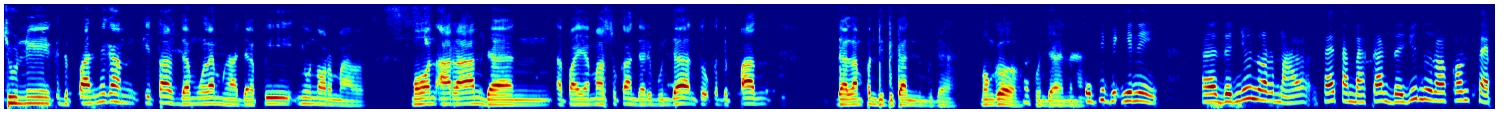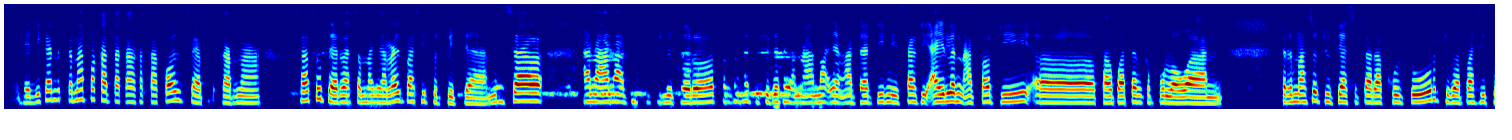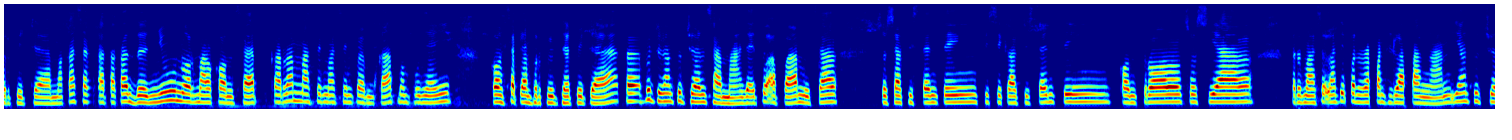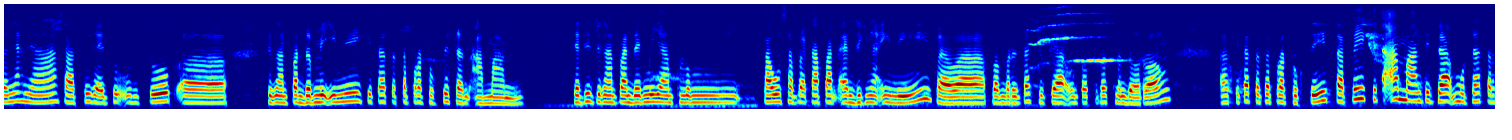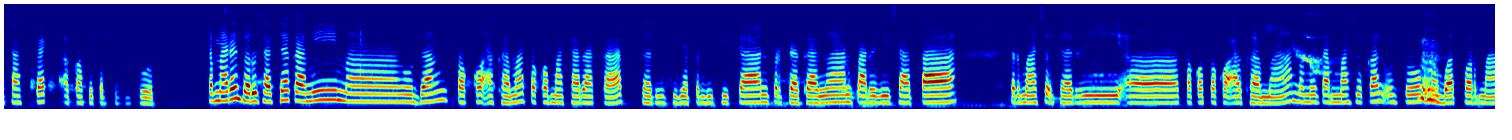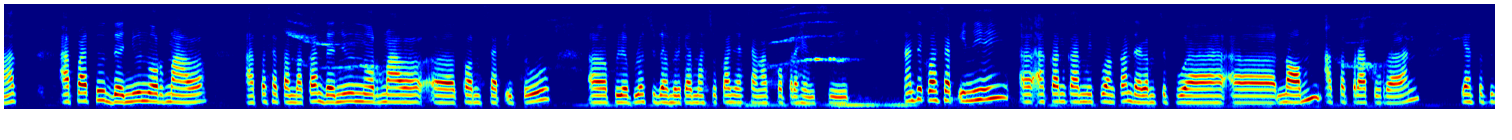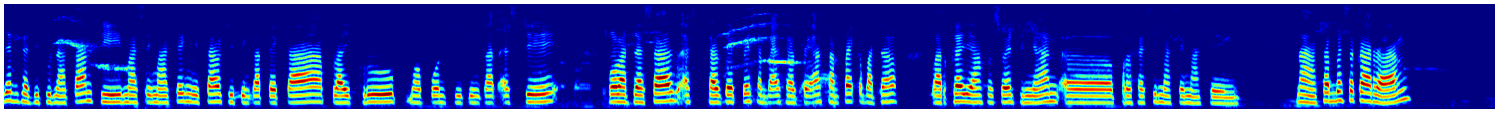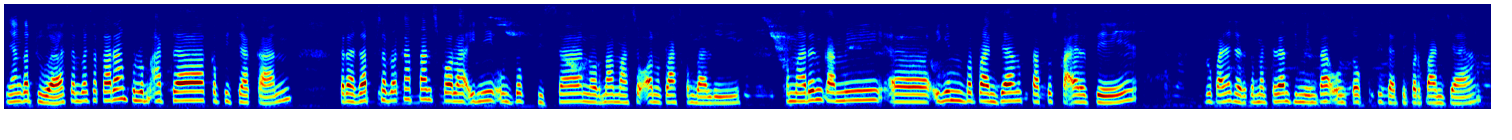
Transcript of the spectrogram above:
Juni ke depan ini kan kita sudah mulai menghadapi new normal. Mohon arahan dan apa ya masukan dari Bunda untuk ke depan dalam pendidikan Bunda. Monggo Bunda Ana. Jadi begini, uh, the new normal, saya tambahkan the new normal concept. Jadi kan kenapa kata-kata konsep? Karena satu daerah sama yang lain pasti berbeda. Misal anak-anak di Bojonegoro tentunya berbeda dengan anak-anak yang ada di misal di island atau di uh, kabupaten kepulauan termasuk juga secara kultur juga pasti berbeda. Maka saya katakan the new normal concept karena masing-masing Pemkap mempunyai konsep yang berbeda-beda tapi dengan tujuan sama yaitu apa? Misal social distancing, physical distancing, kontrol sosial termasuk nanti penerapan di lapangan yang tujuannya hanya satu yaitu untuk eh, dengan pandemi ini kita tetap produktif dan aman. Jadi dengan pandemi yang belum tahu sampai kapan endingnya ini, bahwa pemerintah juga untuk terus mendorong kita tetap produktif, tapi kita aman, tidak mudah tersuspek uh, COVID tersebut. Kemarin baru saja kami mengundang tokoh agama, tokoh masyarakat dari dunia pendidikan, perdagangan, pariwisata, termasuk dari uh, tokoh-tokoh agama, meminta masukan untuk membuat format apa itu the new normal atau saya tambahkan the new normal uh, konsep itu uh, beliau-beliau sudah memberikan masukan yang sangat komprehensif. Nanti konsep ini uh, akan kami tuangkan dalam sebuah uh, norm atau peraturan yang tentunya bisa digunakan di masing-masing misal di tingkat TK, playgroup maupun di tingkat SD, sekolah dasar, SLTP sampai SLTA sampai kepada warga yang sesuai dengan uh, profesi masing-masing. Nah, sampai sekarang yang kedua, sampai sekarang belum ada kebijakan terhadap sampai kapan sekolah ini untuk bisa normal masuk on class kembali. Kemarin kami eh, ingin memperpanjang status KLB, rupanya dari kementerian diminta untuk tidak diperpanjang.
